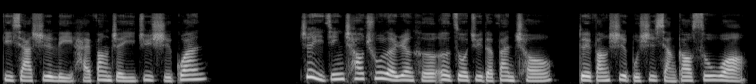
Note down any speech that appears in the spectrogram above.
地下室里还放着一具石棺，这已经超出了任何恶作剧的范畴。对方是不是想告诉我，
